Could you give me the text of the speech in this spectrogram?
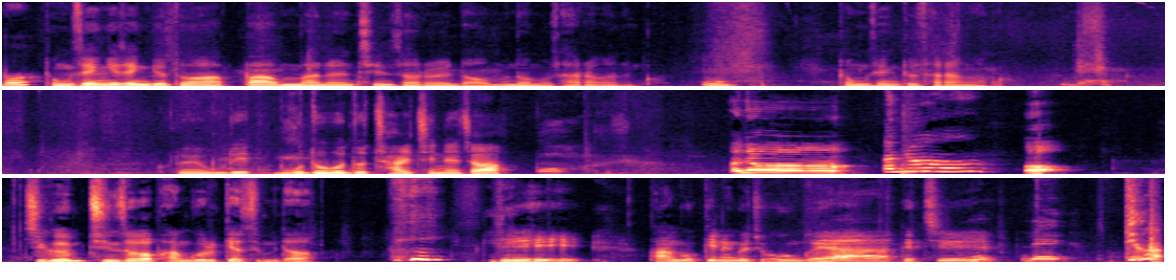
뭐? 동생이 생겨도 아빠 엄마는 진서를 너무 너무 사랑하는 거. 네. 동생도 사랑하고. 그래 우리 모두 모두 잘 지내자. 네. 안녕. 안녕. 어? 지금 진서가 방구를 꼈습니다. 방구 끼는 거 좋은 거야, 그치? 네. 뜨거.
